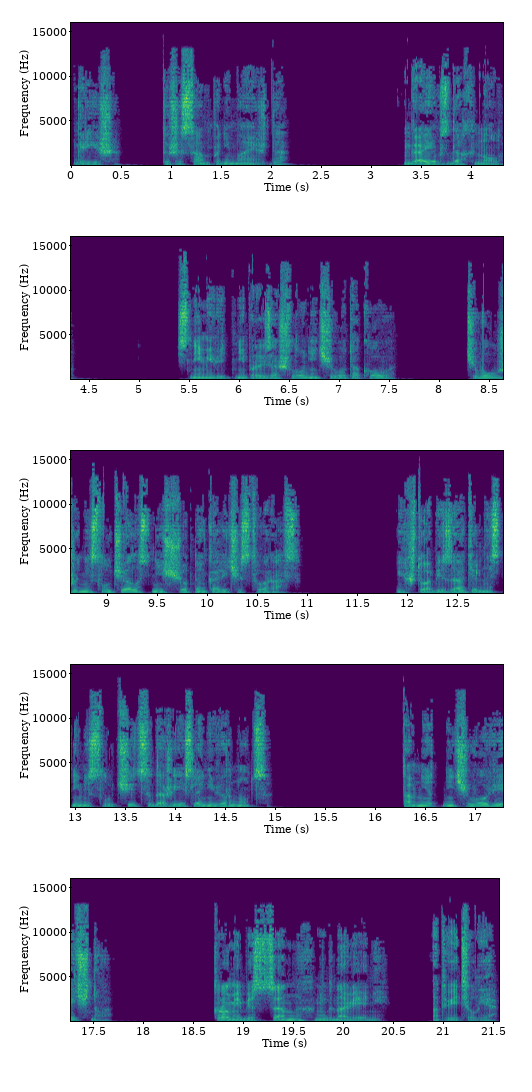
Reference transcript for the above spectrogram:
Гриша, ты же сам понимаешь, да? Гая вздохнула. С ними ведь не произошло ничего такого, чего уже не случалось несчетное количество раз. И что обязательно с ними случится, даже если они вернутся. Там нет ничего вечного, кроме бесценных мгновений, — ответил я.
